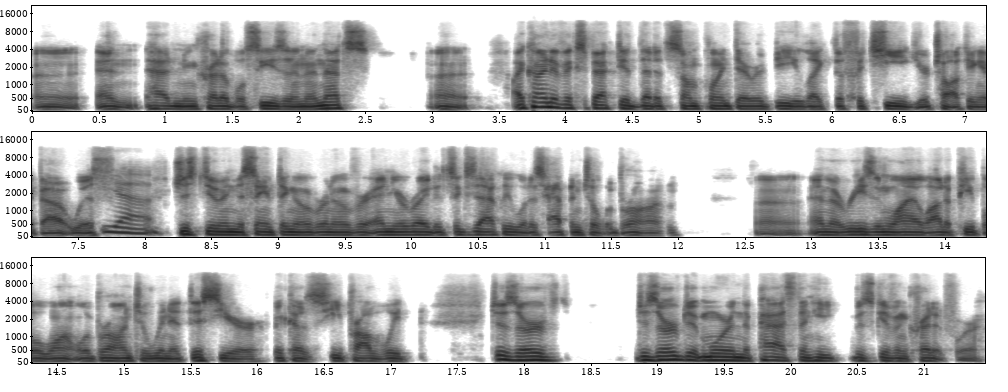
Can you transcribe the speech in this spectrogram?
uh, and had an incredible season. And that's uh, I kind of expected that at some point there would be like the fatigue you're talking about with yeah. just doing the same thing over and over. And you're right, it's exactly what has happened to LeBron. Uh, and the reason why a lot of people want LeBron to win it this year because he probably deserved deserved it more in the past than he was given credit for.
